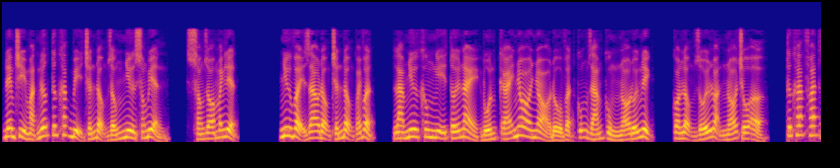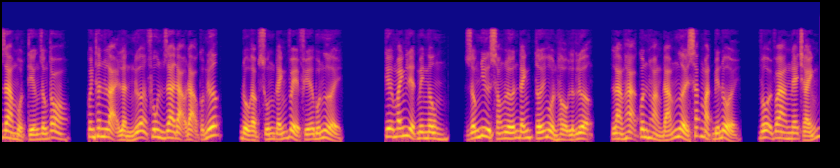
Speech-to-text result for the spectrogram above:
Đêm chỉ mặt nước tức khắc bị chấn động giống như sóng biển, sóng gió mãnh liệt. Như vậy dao động chấn động quái vật, làm như không nghĩ tới này bốn cái nho nhỏ đồ vật cũng dám cùng nó đối nghịch, còn lộng rối loạn nó chỗ ở, tức khắc phát ra một tiếng giống to, quanh thân lại lần nữa phun ra đạo đạo có nước, đổ ập xuống đánh về phía bốn người. kia mãnh liệt mênh ngông, giống như sóng lớn đánh tới hồn hậu lực lượng, làm hạ quân hoàng đám người sắc mặt biến đổi, vội vàng né tránh,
